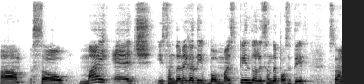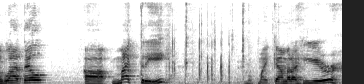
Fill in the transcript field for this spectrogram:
Um, so my edge is on the negative but my spindle is on the positive. So I'm gonna tell uh, Mach 3 move my camera here.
